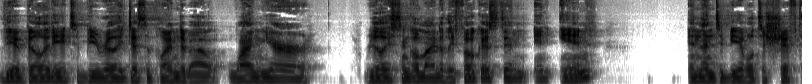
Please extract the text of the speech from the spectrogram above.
the ability to be really disciplined about when you're really single mindedly focused and, and in and then to be able to shift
